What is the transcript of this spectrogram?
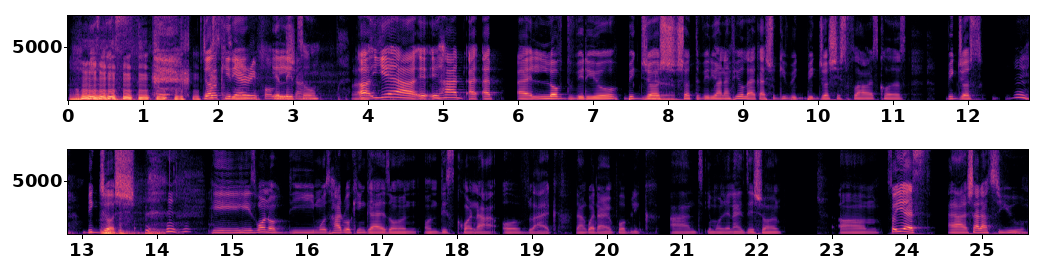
of business. Just Was kidding, for a me, Sha. little. Uh, yeah, it, it had. I, I I loved the video. Big Josh Yeah. shot the video, and I feel like I should give Big, Big Josh his flowers because Big Josh, eh, Big Josh, he he's one of the most hardworking guys on on this corner of like Dangbana Republic and immobilization. Um. So yes. Uh, shout out to you,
